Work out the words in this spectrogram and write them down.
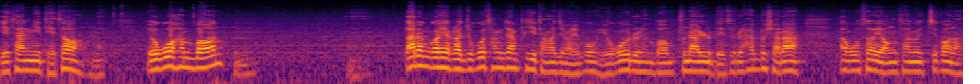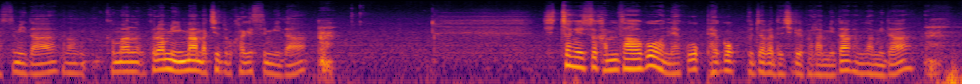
예상이 돼서 네. 요거 한번 음, 다른 거 해가지고 상장 폐지 당하지 말고 요거를 한번 분할로 매수를 해보셔라 하고서 영상을 찍어 놨습니다. 그럼 그만 그러면 이만 마치도록 하겠습니다. 시청해주셔서 감사하고 네, 꼭 100억 부자가 되시길 바랍니다. 감사합니다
